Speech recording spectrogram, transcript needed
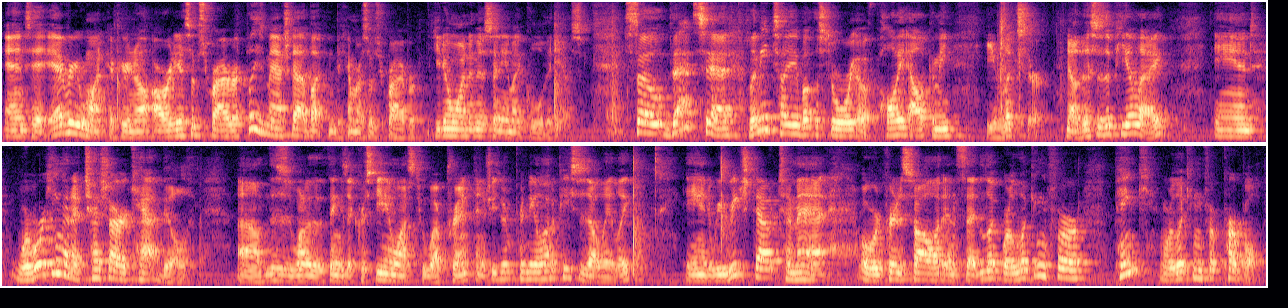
And to everyone, if you're not already a subscriber, please mash that button to become a subscriber. You don't want to miss any of my cool videos. So that said, let me tell you about the story of Polyalchemy Elixir. Now this is a PLA, and we're working on a Cheshire Cat build. Um, this is one of the things that Christina wants to uh, print, and she's been printing a lot of pieces out lately. And we reached out to Matt over at Printed Solid and said, look, we're looking for pink, we're looking for purple.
